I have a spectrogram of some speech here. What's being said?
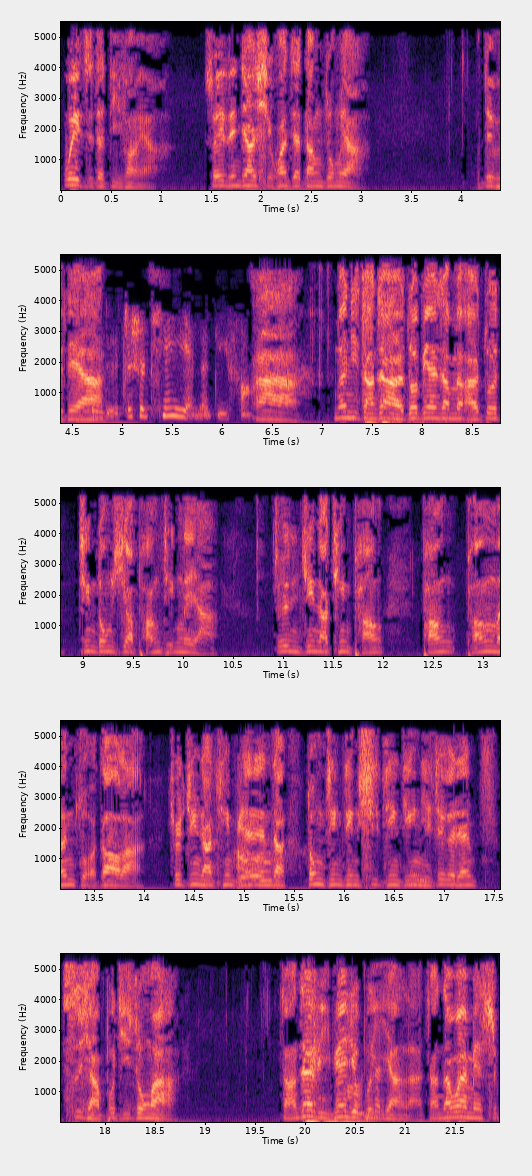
位置的地方呀。所以人家喜欢在当中呀，对不对呀？对对，这是天眼的地方。啊，那你长在耳朵边上面，耳朵听东西要旁听了呀，就是你经常听旁旁旁门左道啦，就经常听别人的东听听西听听，你这个人思想不集中啊。长在里边就不一样了，长在外面是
